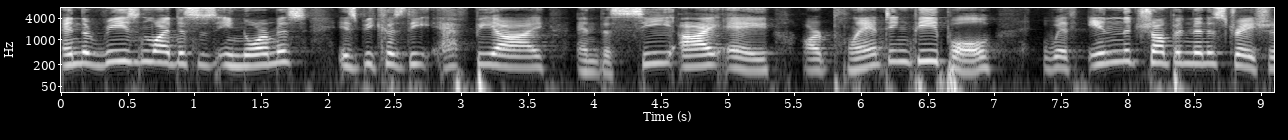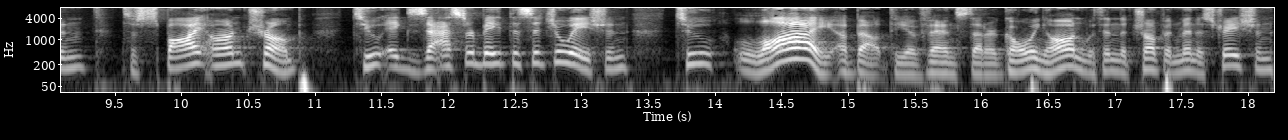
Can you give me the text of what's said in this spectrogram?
And the reason why this is enormous is because the FBI and the CIA are planting people within the Trump administration to spy on Trump, to exacerbate the situation, to lie about the events that are going on within the Trump administration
